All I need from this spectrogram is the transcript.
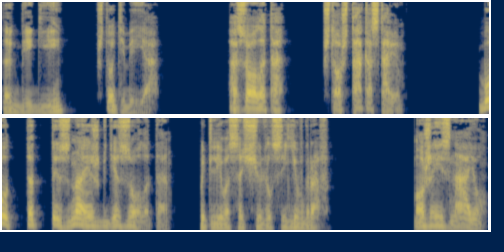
Так беги. Что тебе я? А золото? Что ж, так оставим? Будто ты знаешь, где золото, — пытливо сощурился Евграф. Може, и знаю.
